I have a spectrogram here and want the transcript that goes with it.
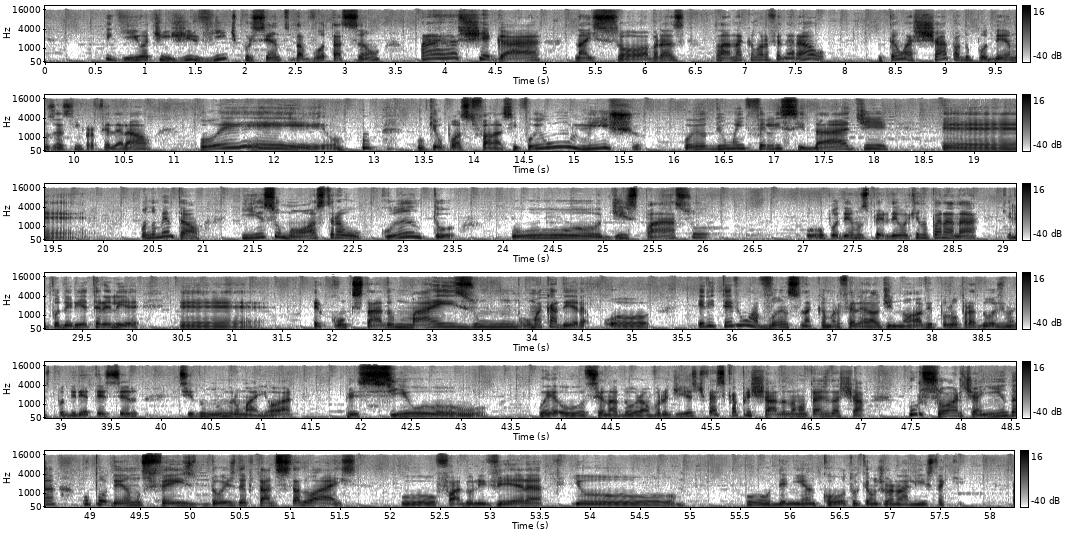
conseguiu atingir 20% da votação para chegar nas sobras lá na Câmara Federal. Então a chapa do Podemos assim para federal foi o que eu posso te falar assim, foi um lixo, foi de uma infelicidade é, monumental. E isso mostra o quanto o de espaço o Podemos perdeu aqui no Paraná. Que ele poderia ter ele é, ter conquistado mais um- uma cadeira. O- ele teve um avanço na Câmara Federal de 9 e pulou para 12, mas poderia ter sido, sido um número maior se o, o, o senador Álvaro Dias tivesse caprichado na montagem da chapa. Por sorte ainda, o Podemos fez dois deputados estaduais, o Fábio Oliveira e o, o Denian Couto, que é um jornalista aqui.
